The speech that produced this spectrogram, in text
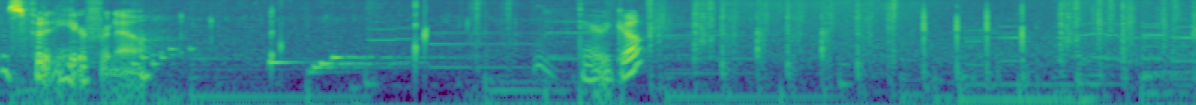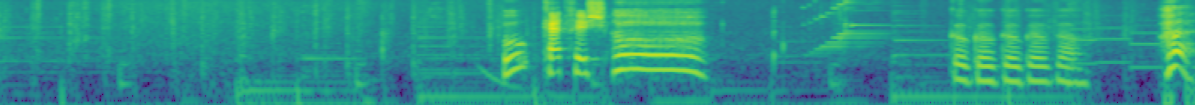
Let's put it here for now. There we go. Ooh, catfish. go, go, go, go, go. Huh.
